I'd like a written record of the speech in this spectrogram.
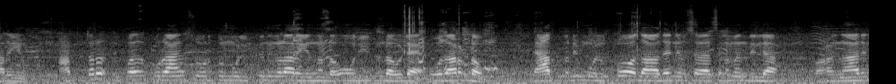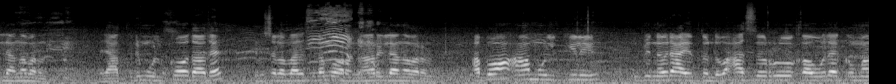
അറിയും. അത്ര ഇപ്പൊ ഖുർആൻ സുഹൃത്തു മുൽക്ക് നിങ്ങൾ അറിയുന്നുണ്ടോ? ഓതിയിട്ടുണ്ടാവും അല്ലേ ഓതാറുണ്ടാവും. രാത്രി മുൽക്ക് ഓതാതെ നബ്സലാസ്ലം എന്തില്ല? ഉറങ്ങാറില്ല എന്ന് പറഞ്ഞു. രാത്രി മുൽക്ക് ഓതാതെ നബ്സലാസ്ലം ഉറങ്ങാറില്ല എന്ന് പറഞ്ഞു. അപ്പോൾ ആ മുൽക്കിൽ പിന്നെ ഒരു ആയത്തുണ്ട്. അസുറു കൗലക്കുമ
